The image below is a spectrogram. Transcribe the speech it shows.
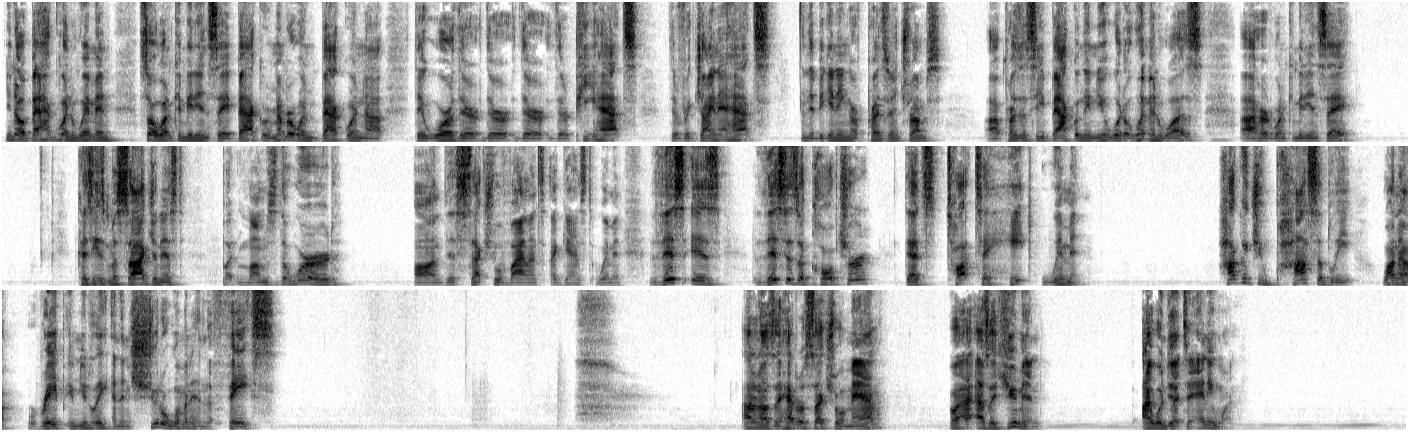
You know, back when women saw one comedian say, back, remember when, back when uh, they wore their, their, their, their pee hats, their vagina hats in the beginning of President Trump's uh, presidency back when they knew what a woman was. I uh, heard one comedian say, because he's misogynist, but mum's the word on this sexual violence against women. This is this is a culture that's taught to hate women. How could you possibly want to rape and mutilate and then shoot a woman in the face? I don't know, as a heterosexual man, or as a human, I wouldn't do that to anyone.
